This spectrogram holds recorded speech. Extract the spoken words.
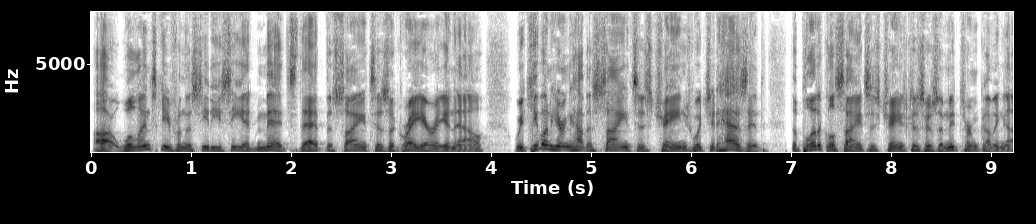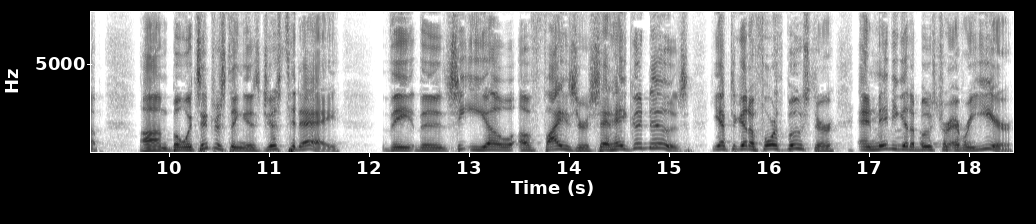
Uh, Walensky from the CDC admits that the science is a gray area now. We keep on hearing how the science has changed, which it hasn't. The political science has changed because there's a midterm coming up. Um, but what's interesting is just today, the the CEO of Pfizer said, "Hey, good news! You have to get a fourth booster and maybe get a booster every year."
